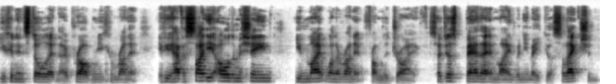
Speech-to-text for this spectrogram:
you can install it, no problem, you can run it. If you have a slightly older machine, you might want to run it from the drive. So just bear that in mind when you make your selection.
